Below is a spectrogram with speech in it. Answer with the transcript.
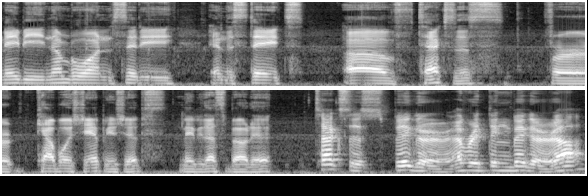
maybe number one city in the state of Texas for Cowboys championships. Maybe that's about it. Texas, bigger, everything bigger, yeah?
